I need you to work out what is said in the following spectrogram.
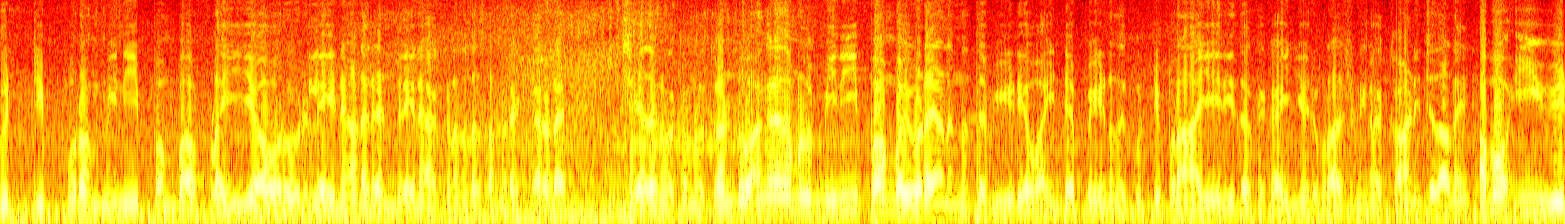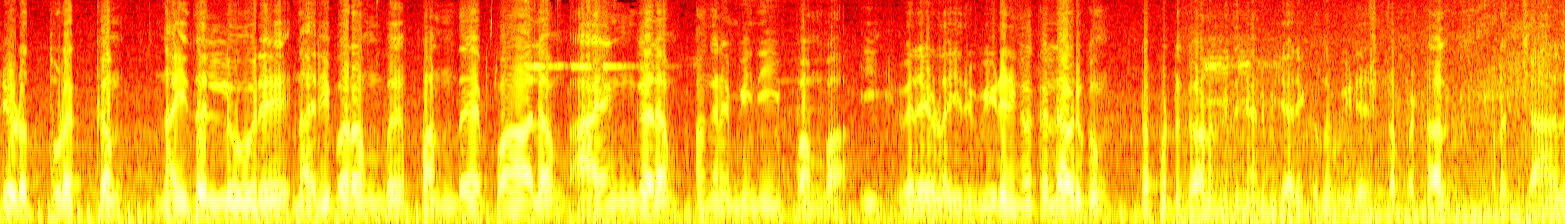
Kuttippuram mini Pampa fly over ഒരു ലൈനാണ് രണ്ട് ലൈനാക്കണം എന്നുള്ള സമരക്കാരുടെ നിഷേധങ്ങളൊക്കെ നമ്മൾ കണ്ടു. അങ്ങനെ നമ്മൾ മിനി പമ്പ ഇവിടെയാണ് ഇന്നത്തെ വീഡിയോ വൈൻഡ് അപ്പ് ചെയ്യുന്നത്. കുട്ടിപ്രായ ആ ഏരിയ ഇതൊക്കെ കഴിഞ്ഞ ഒരു പ്രാവശ്യം നിങ്ങളെ കാണിച്ചതാണ്. അപ്പോൾ ഈ വീഡിയോയുടെ തുടക്കം നൈതല്ലൂര് നരിപറമ്പ് പന്തേപ്പാലം അയങ്കലം അങ്ങനെ മിനി പമ്പ ഈ വരെയുള്ള ഈ വീഡിയോ നിങ്ങൾക്ക് എല്ലാവർക്കും ഇഷ്ടപ്പെട്ട് കാണുമെന്ന് ഞാൻ വിചാരിക്കുന്നു. വീഡിയോ ഇഷ്ടപ്പെട്ടാൽ നമ്മുടെ ചാനൽ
